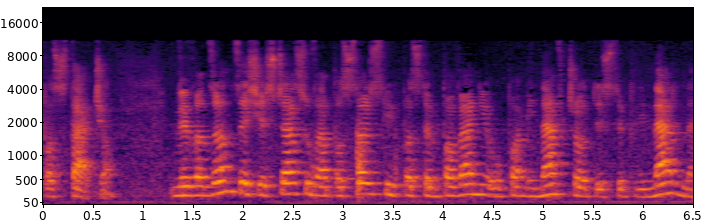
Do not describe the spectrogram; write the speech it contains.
postacią. Wywodzące się z czasów apostolskich postępowanie upominawczo-dyscyplinarne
